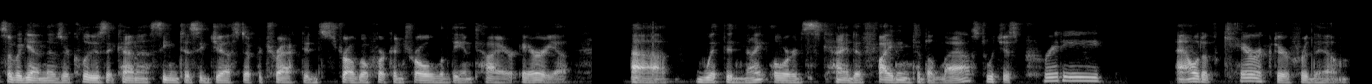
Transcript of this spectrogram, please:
So again those are clues that kind of seem to suggest a protracted struggle for control of the entire area uh, with the night lords kind of fighting to the last which is pretty out of character for them.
